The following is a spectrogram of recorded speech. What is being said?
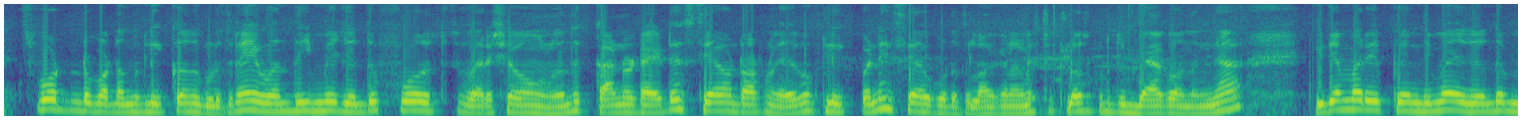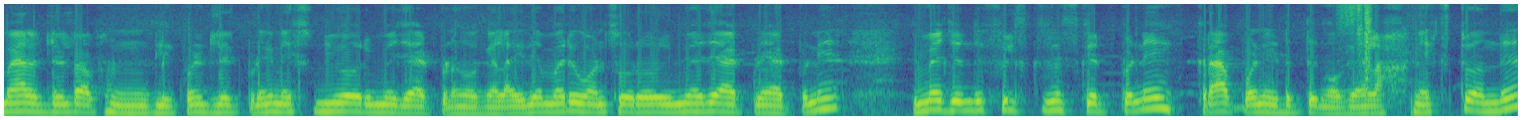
எக்ஸ்போர்ட் பட்டன் வந்து கிளிக் வந்து கொடுத்துட்டு வந்து இமேஜ் வந்து ஃபோர் வருஷம் உங்களுக்கு வந்து கன்வெர்ட் ஆகிட்டு சேவ் ஆப்ஷன் இருக்கும் கிளிக் பண்ணி சேவ் கொடுத்துலாம் ஓகே நெக்ஸ்ட் க்ளோஸ் கொடுத்து பேக் வந்துங்க இதே மாதிரி இப்போ இந்த இமேஜ் வந்து மேலே டெல்ட் ஆப்ஷன் கிளிக் பண்ணி டெலிட் பண்ணி நெக்ஸ்ட் நியூ ஒரு இமேஜ் ஆட் பண்ணுங்க ஓகேங்களா இதே மாதிரி ஒன்ஸ் ஒரு இமேஜ் ஆட் பண்ணி ஆட் பண்ணி இமேஜ் வந்து ஃபில் ஸ்க்ரீன் ஸ்கெட் பண்ணி கிராப் பண்ணி எடுத்துங்க ஓகேங்களா நெக்ஸ்ட் வந்து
